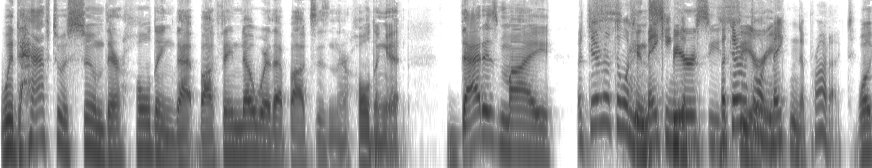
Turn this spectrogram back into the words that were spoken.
would have to assume they're holding that box. They know where that box is and they're holding it. That is my But they're not the one making the, but they're not the one making the product. well,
